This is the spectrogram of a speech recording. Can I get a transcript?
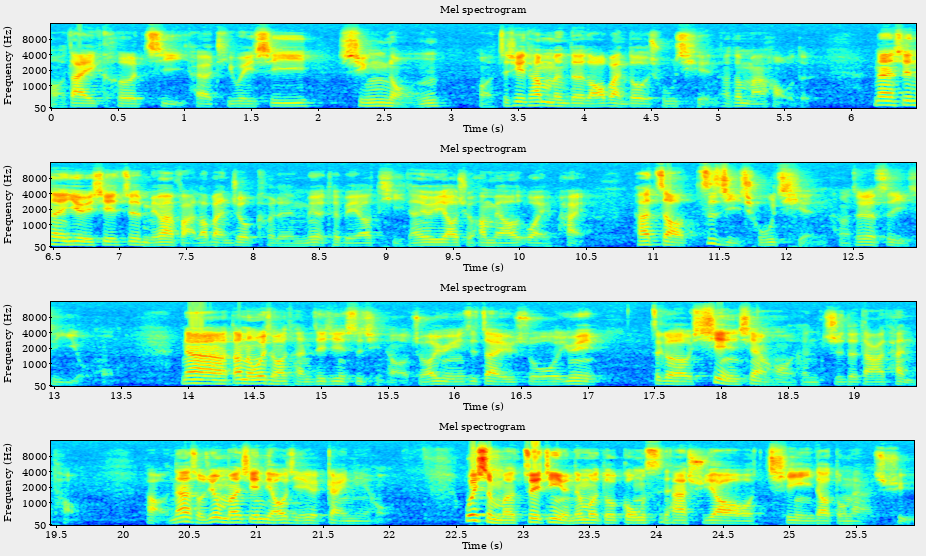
哦，大益科技，还有 TVC、兴农，哦，这些他们的老板都有出钱，他都蛮好的。但是呢，也有一些就是没办法，老板就可能没有特别要提，他又要求他们要外派，他只好自己出钱，哈，这个事情是有。那当然，为什么要谈这件事情哦？主要原因是在于说，因为这个现象哈，很值得大家探讨。好，那首先我们要先了解一个概念哦，为什么最近有那么多公司它需要迁移到东南亚去？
